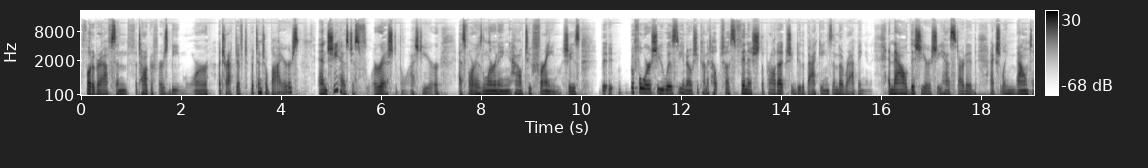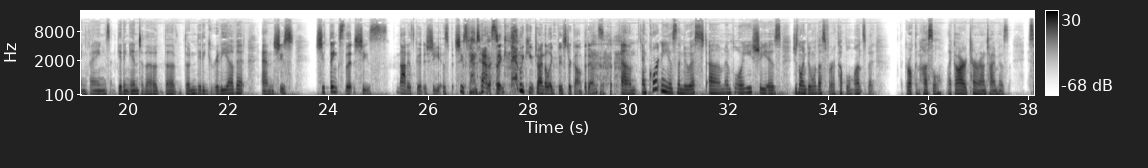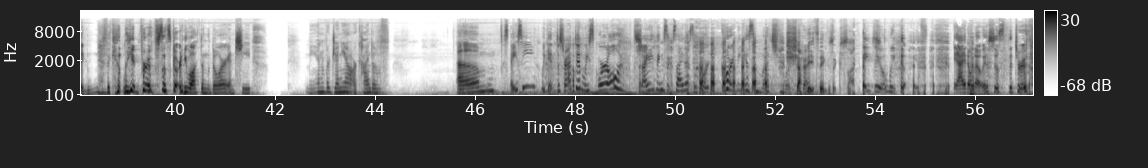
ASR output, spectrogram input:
photographs and photographers be more attractive to potential buyers and she has just flourished in the last year as far as learning how to frame she's before she was, you know, she kind of helped us finish the product. She'd do the backings and the wrapping, and and now this year she has started actually mounting things and getting into the the, the nitty gritty of it. And she's she thinks that she's not as good as she is, but she's fantastic. we keep trying to like boost her confidence. Um, and Courtney is the newest um, employee. She is she's only been with us for a couple of months, but the girl can hustle. Like our turnaround time has significantly improved since Courtney walked in the door, and she, me and Virginia are kind of um spacey we get distracted we squirrel shiny things excite us and Courtney, Courtney is much more Shiny structured. things excite. They do. We, it's, I don't know. It's just the truth.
